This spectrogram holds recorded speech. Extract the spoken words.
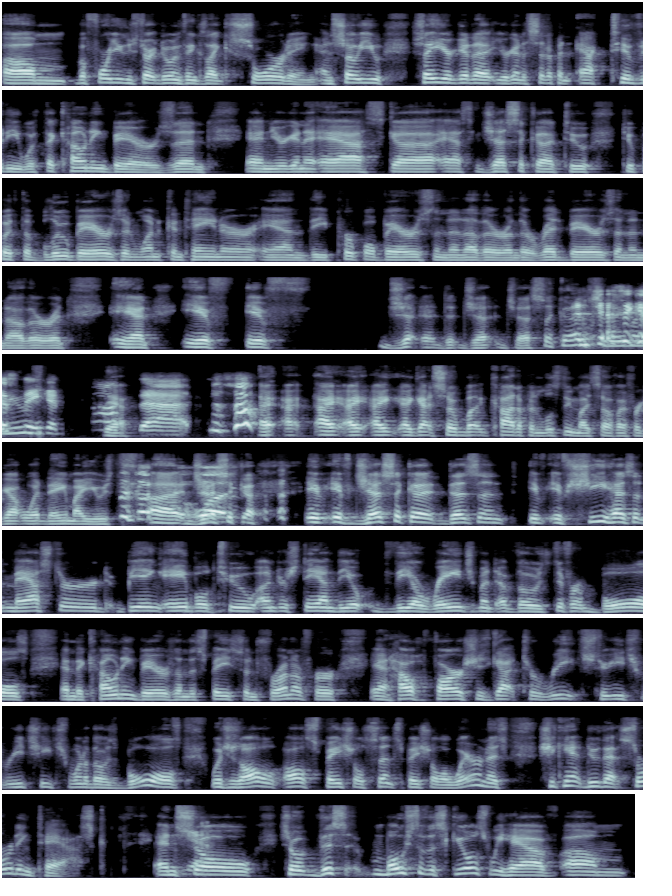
um before you can start doing things like sorting. And so you say you're gonna you're gonna set up an activity with the counting bears and and you're gonna ask uh ask jessica to to put the blue bears in one container and the purple bears in another and the red bears in another. And and if if Je- Je- jessica and is the name I jessica's thinking Yeah. that I, I, I, I- got so caught up in listening to myself, I forgot what name I used. Uh, who it was. Jessica, if, if Jessica doesn't, if, if she hasn't mastered being able to understand the the arrangement of those different bowls and the counting bears on the space in front of her and how far she's got to reach to each reach each one of those bowls, which is all all spatial sense, spatial awareness, she can't do that sorting task. And Yeah. so, so this most of the skills we have um,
